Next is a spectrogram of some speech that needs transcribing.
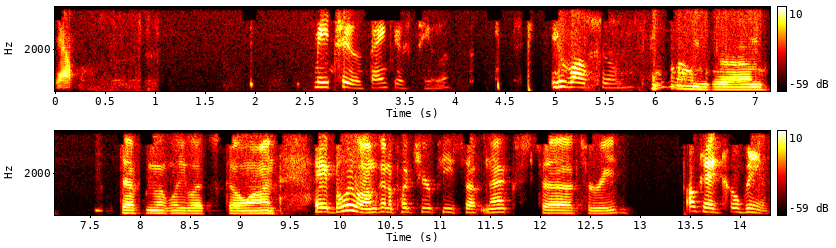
Yeah. Me too. Thank you, Stila. You're welcome. And, um, definitely let's go on. Hey, Blue, I'm going to put your piece up next uh, to read. Okay, cool beans.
